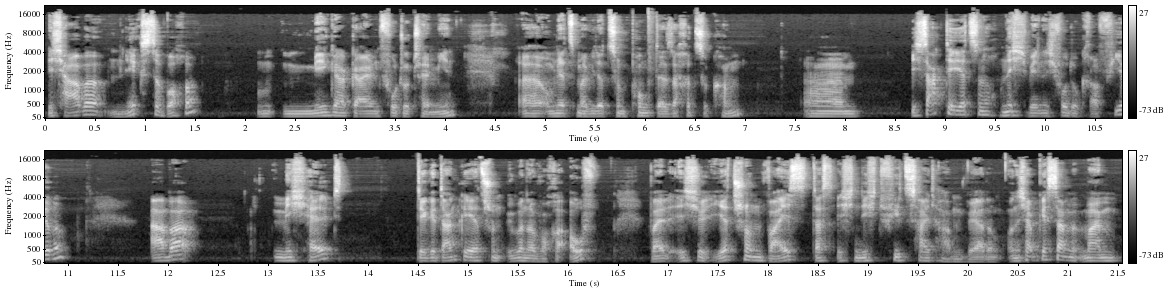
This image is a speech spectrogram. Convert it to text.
ich habe nächste Woche einen mega geilen Fototermin äh, um jetzt mal wieder zum Punkt der Sache zu kommen. Ähm, ich sag dir jetzt noch nicht, wen ich fotografiere, aber mich hält der Gedanke jetzt schon über eine Woche auf, weil ich jetzt schon weiß, dass ich nicht viel Zeit haben werde. Und ich habe gestern mit meinem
